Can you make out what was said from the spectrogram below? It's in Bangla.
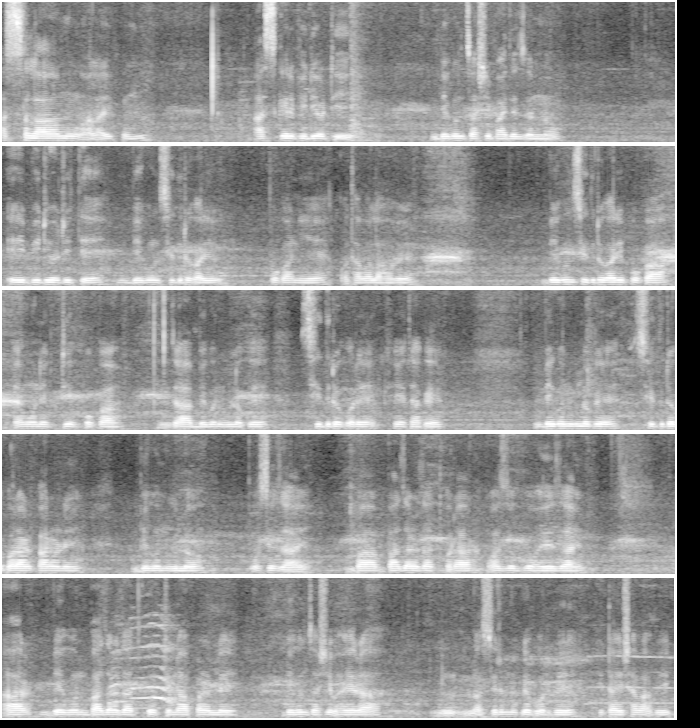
আসসালামু আলাইকুম। আজকের ভিডিওটি বেগুন চাষি ভাইদের জন্য। এই ভিডিওটিতে বেগুন ছিদ্রকারী পোকা নিয়ে কথা বলা হবে। বেগুন ছিদ্রকারী পোকা এমন একটি পোকা যা বেগুনগুলোকে ছিদ্র করে খেয়ে থাকে। বেগুনগুলোকে ছিদ্র করার কারণে বেগুনগুলো পচে যায় বা বাজারজাত করার অযোগ্য হয়ে যায়। আর বেগুন বাজারজাত করতে না পারলে বেগুন চাষি ভাইয়েরা, লসের মুখে পড়বে, এটাই স্বাভাবিক।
